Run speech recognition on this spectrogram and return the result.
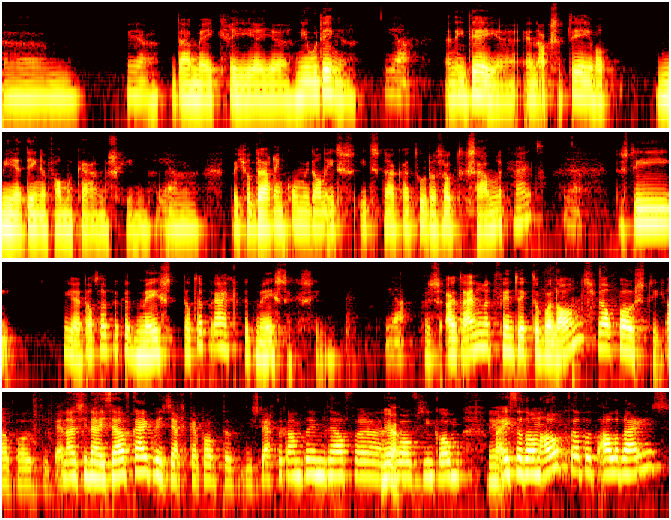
ehm, ja, daarmee creëer je nieuwe dingen Ja. en ideeën. En accepteer je wat meer dingen van elkaar misschien. Ja. Eh, weet je wel, daarin kom je dan iets, iets naar elkaar toe. Dat is ook de gezamenlijkheid. Ja. Dus die, ja, dat heb ik het meest, dat heb ik eigenlijk het meeste gezien. ja. Dus uiteindelijk vind ik de balans wel positief. Wel positief. En als je naar jezelf kijkt, weet je, ik heb ook die slechte kanten in mezelf eh Ja. boven zien komen. Maar is dat dan ook dat het allebei is?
